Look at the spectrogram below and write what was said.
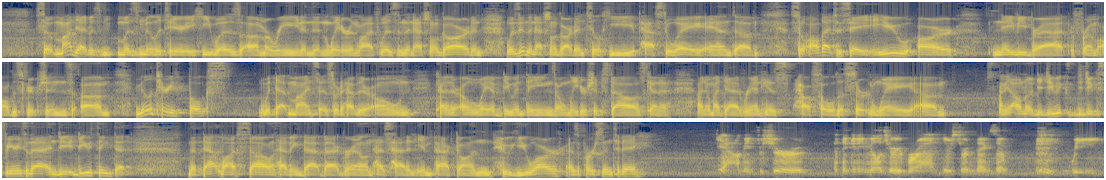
so my dad was was military. He was a Marine, and then later in life was in the National Guard, and was in the National Guard until he passed away. And um, so all that to say, you are Navy brat from all descriptions. Um, military folks with that mindset sort of have their own kind of their own way of doing things, own leadership styles. Kind of, I know my dad ran his household a certain way. Um, I mean, I don't know. Did you did you experience that? And do do you think that that that lifestyle and having that background has had an impact on who you are as a person today? Yeah, I mean, for sure. I think any military brat, there's certain things that we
